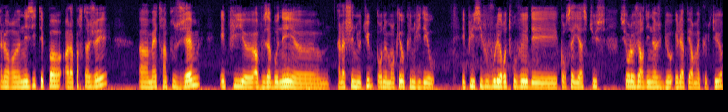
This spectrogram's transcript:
Alors n'hésitez pas à la partager, à mettre un pouce j'aime et puis euh, à vous abonner euh, à la chaîne YouTube pour ne manquer aucune vidéo. Et puis si vous voulez retrouver des conseils et astuces sur le jardinage bio et la permaculture,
